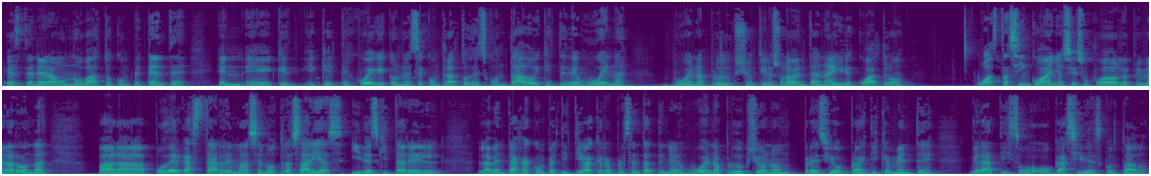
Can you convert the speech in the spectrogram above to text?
es tener a un novato competente en, eh, que, que te juegue con ese contrato descontado y que te dé buena, buena producción. Tienes una ventana ahí de cuatro o hasta cinco años si es un jugador de primera ronda para poder gastar de más en otras áreas y desquitar el, la ventaja competitiva que representa tener buena producción a un precio prácticamente gratis o, casi descontado.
